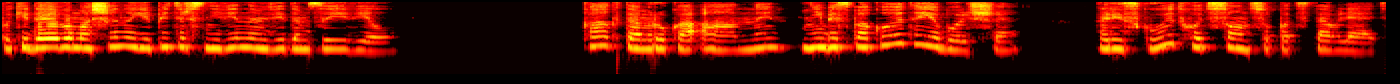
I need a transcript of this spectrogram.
Покидая его машину, Юпитер с невинным видом заявил. «Как там рука Анны? Не беспокоит ее больше? Рискует хоть солнцу подставлять?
